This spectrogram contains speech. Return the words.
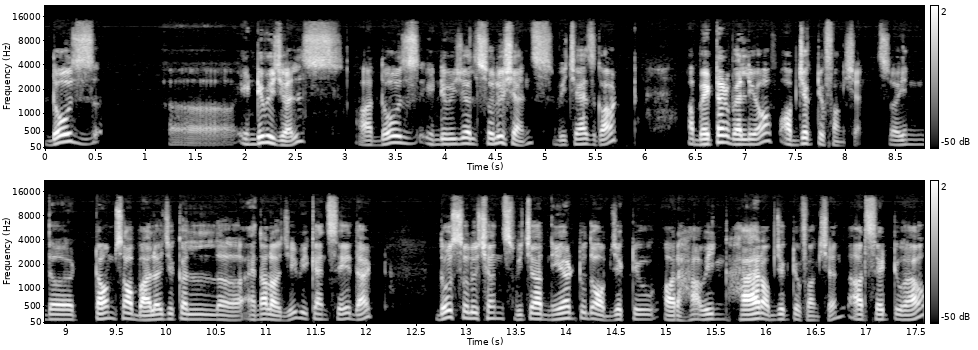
those uh, individuals or those individual solutions which has got a better value of objective function. So in the terms of biological uh, analogy, we can say that those solutions which are near to the objective or having higher objective function are said to have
